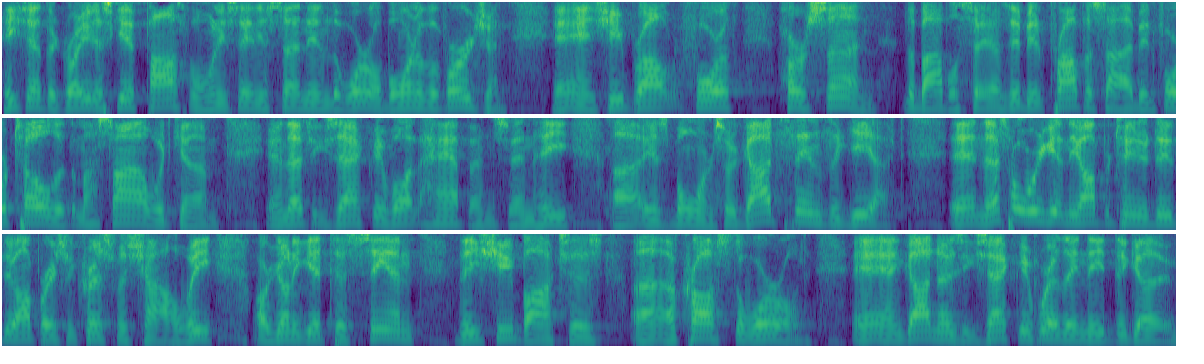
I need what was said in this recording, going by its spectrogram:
He sent the greatest gift possible when He sent His Son into the world, born of a virgin. And she brought forth her Son, the Bible says. It had been prophesied, been foretold that the Messiah would come. And that's exactly what happens. And He uh, is born. So God sends a gift. And that's what we're getting the opportunity to do through Operation Christmas Child. We are going to get to send these shoe boxes uh, across the world. And God knows exactly where they need to go.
